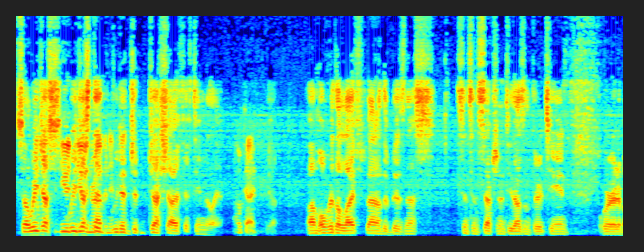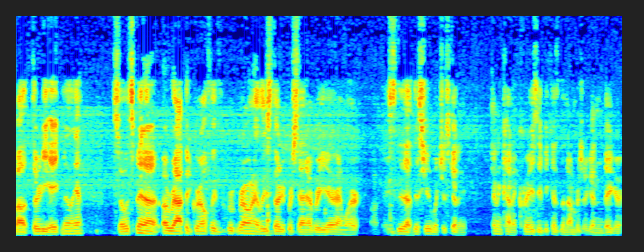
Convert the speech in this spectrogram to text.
So we just we just did revenue? we did j- just shy of 15 million. Okay. Yeah. Um, over the lifespan of the business, since inception in 2013, we're at about 38 million. So it's been a, a rapid growth. We've grown at least 30% every year, and we're on pace to do that this year, which is getting getting kind of crazy because the numbers are getting bigger.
